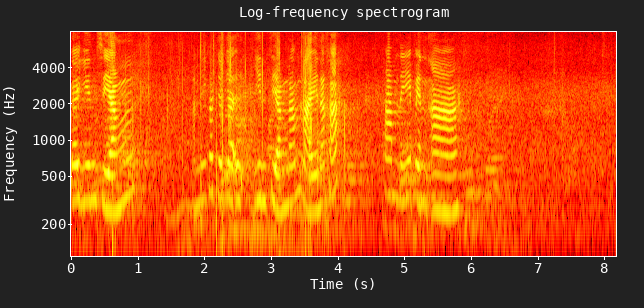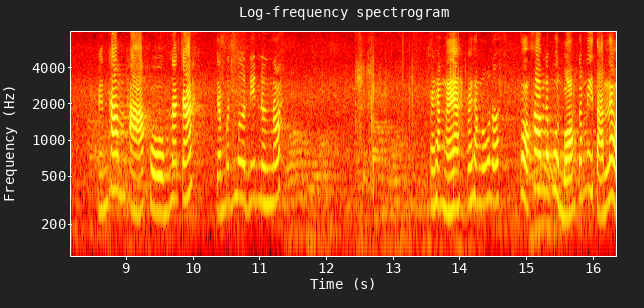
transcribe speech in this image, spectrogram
ได้ยินเสียง อันนี้ก็จะจะยินเสียงน้ำไหลนะคะถ้ำนี้เป็นอ่า เป็นถ้ำผาโขงนะจ๊ะ จะมืดๆนิดนึงเนาะไปทางไหนอะไปทางนู้นเหรอบอกข้ามจะพูดบ่ต้องมีตันแล้ว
